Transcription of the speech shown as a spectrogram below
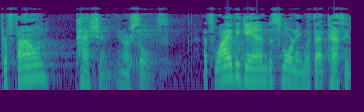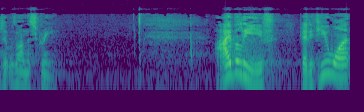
profound passion in our souls. That's why I began this morning with that passage that was on the screen. I believe that if you want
